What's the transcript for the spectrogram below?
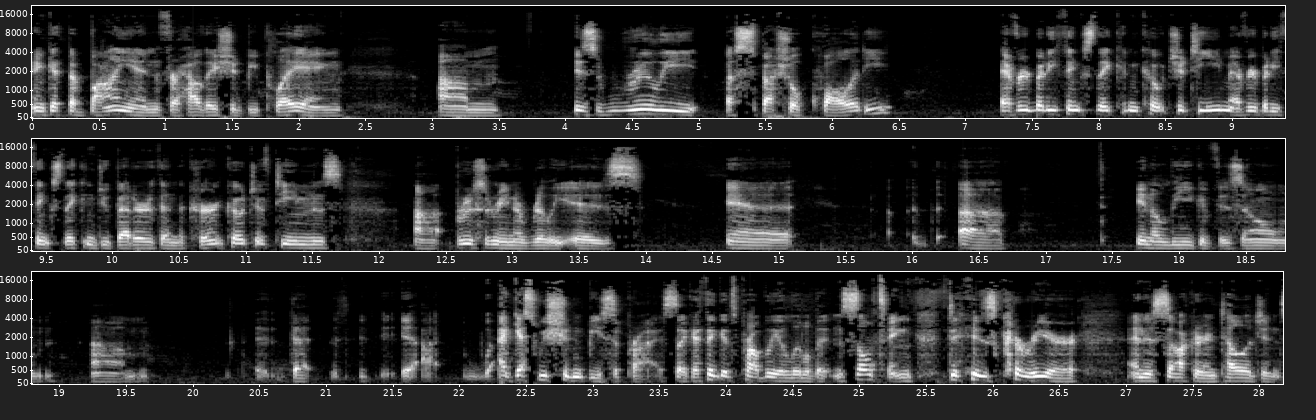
and get the buy-in for how they should be playing um, is really a special quality everybody thinks they can coach a team. Everybody thinks they can do better than the current coach of teams. Uh, Bruce Arena really is in, uh, in a league of his own. Um, that I guess we shouldn't be surprised. Like I think it's probably a little bit insulting to his career and his soccer intelligence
